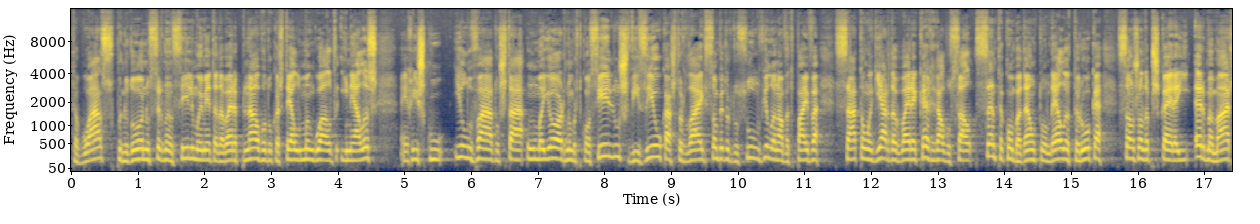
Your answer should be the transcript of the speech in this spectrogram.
Tabuaço, Penedoso, Lono, Sernancilho, Moimenta da Beira, Penalva do Castelo, Mangualde e Nelas. Em risco elevado está um maior número de conselhos, Viseu, Castro Daire, São Pedro do Sul, Vila Nova de Paiva, Sátão, Aguiar da Beira, Carregal do Sal, Santa Combadão, Tondela, Tarouca, São João da Pesqueira e Armamar.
